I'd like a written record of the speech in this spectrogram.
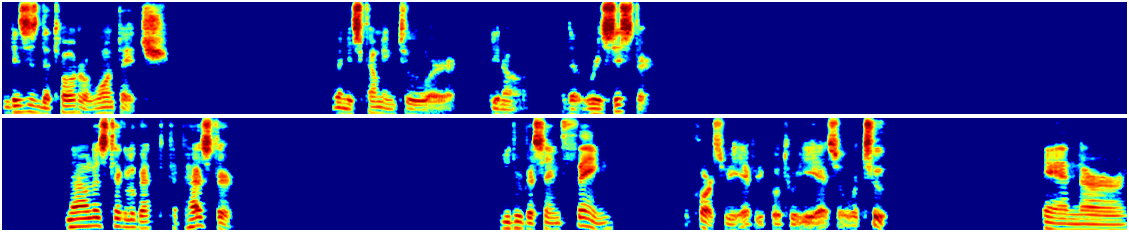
this is the total voltage when it's coming to, uh, you know, the resistor. Now let's take a look at the capacitor. You do the same thing. Of course, VF equal to ES over 2. And uh,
